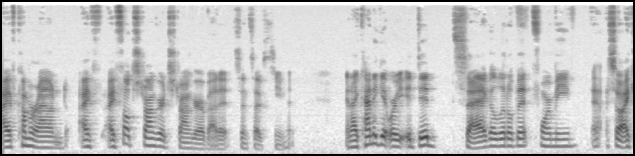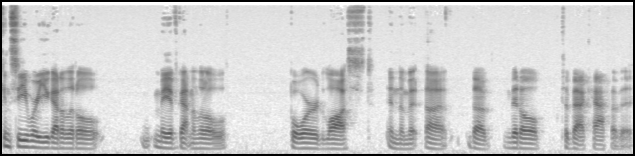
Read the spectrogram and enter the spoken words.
I've come around. I I felt stronger and stronger about it since I've seen it, and I kind of get where it did sag a little bit for me. Uh, So I can see where you got a little, may have gotten a little bored, lost in the uh, the middle to back half of it.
